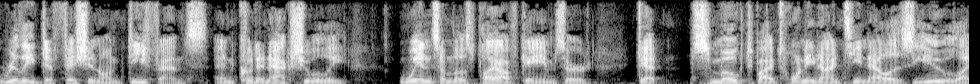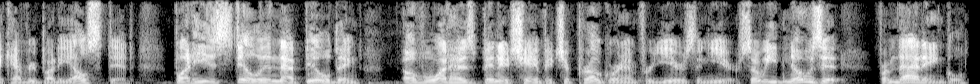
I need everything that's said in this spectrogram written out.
really deficient on defense and couldn't actually win some of those playoff games or get smoked by 2019 LSU like everybody else did. But he's still in that building of what has been a championship program for years and years. So he knows it from that angle.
